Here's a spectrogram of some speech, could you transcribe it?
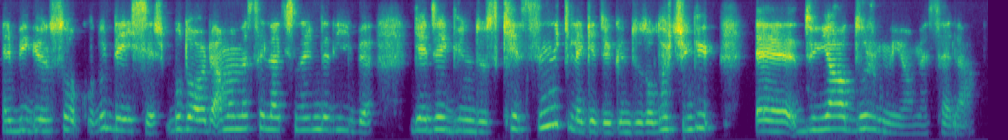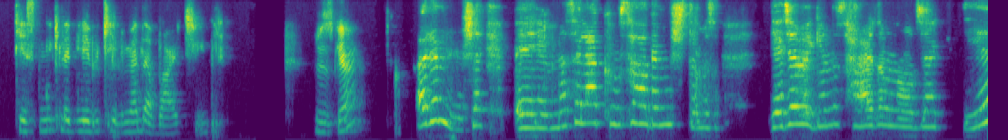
hani bir gün soğuk olur değişir. Bu doğru ama mesela Çınar'ın dediği gibi gece gündüz kesinlikle gece gündüz olur. Çünkü e, dünya durmuyor mesela. Kesinlikle diye bir kelime de var çünkü. Rüzgar? Öyle şey. e, mesela kumsal demişti mesela gece ve gündüz her zaman olacak diye.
